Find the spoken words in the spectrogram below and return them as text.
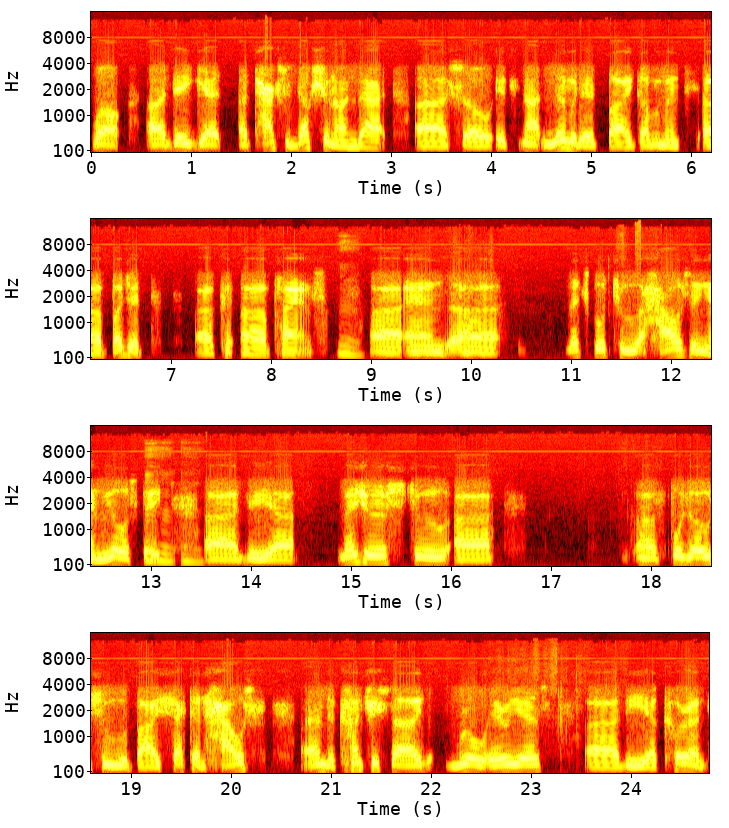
well uh, they get a tax reduction on that. Uh, so it's not limited by government's uh, budget plans. Mm. and let's go to housing and real estate. Mm-hmm. mm-hmm. the measures to for those who buy second house in the countryside, rural areas, the current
